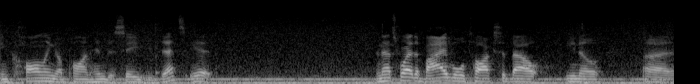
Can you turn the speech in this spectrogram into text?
and calling upon him to save you. That's it. And that's why the Bible talks about, you know, uh,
